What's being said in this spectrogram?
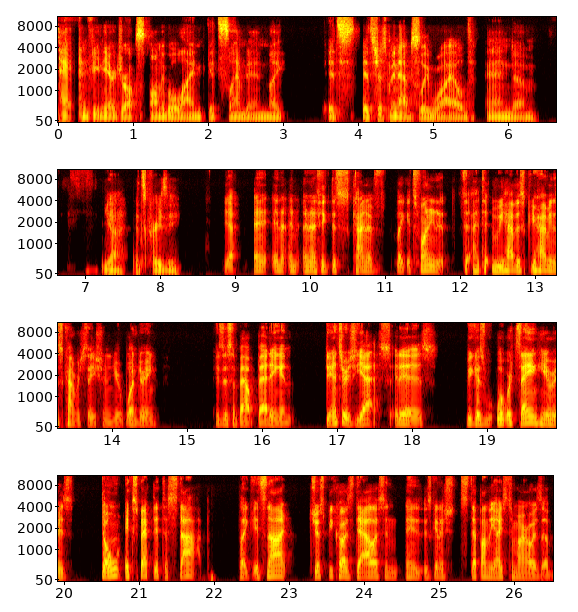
ten feet in the air, drops on the goal line, gets slammed in. Like it's it's just been absolutely wild, and um, yeah, it's crazy. Yeah, and and and, I think this is kind of like it's funny that we have this. You're having this conversation, and you're wondering, is this about betting? And the answer is yes, it is, because what we're saying here is don't expect it to stop. Like it's not just because Dallas and is going to step on the ice tomorrow as a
